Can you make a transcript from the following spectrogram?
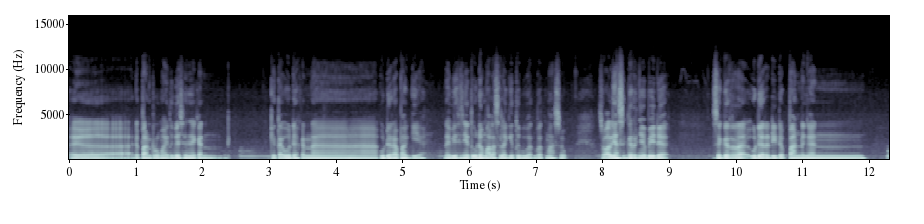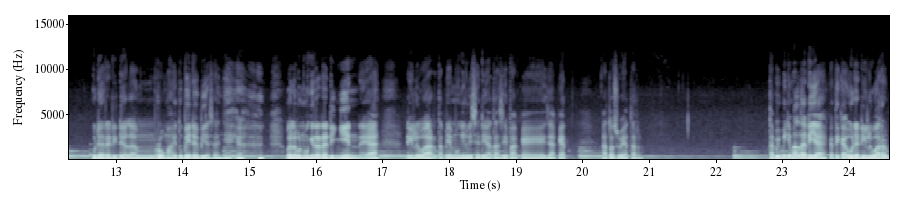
eh, depan rumah itu biasanya kan kita udah kena udara pagi ya. Nah biasanya itu udah malas lagi tuh buat buat masuk. Soalnya segernya beda. Seger udara di depan dengan udara di dalam rumah itu beda biasanya ya. Walaupun mungkin ada dingin ya di luar, tapi mungkin bisa diatasi pakai jaket atau sweater. Tapi minimal tadi ya, ketika udah di luar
